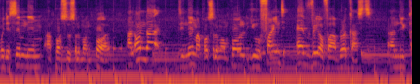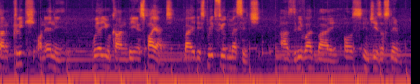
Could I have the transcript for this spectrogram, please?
with the same name, Apostle Solomon Paul. And under the name Apostle Solomon Paul, you'll find every of our broadcasts, and you can click on any where you can be inspired by the spirit filled message as delivered by us in Jesus' name.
